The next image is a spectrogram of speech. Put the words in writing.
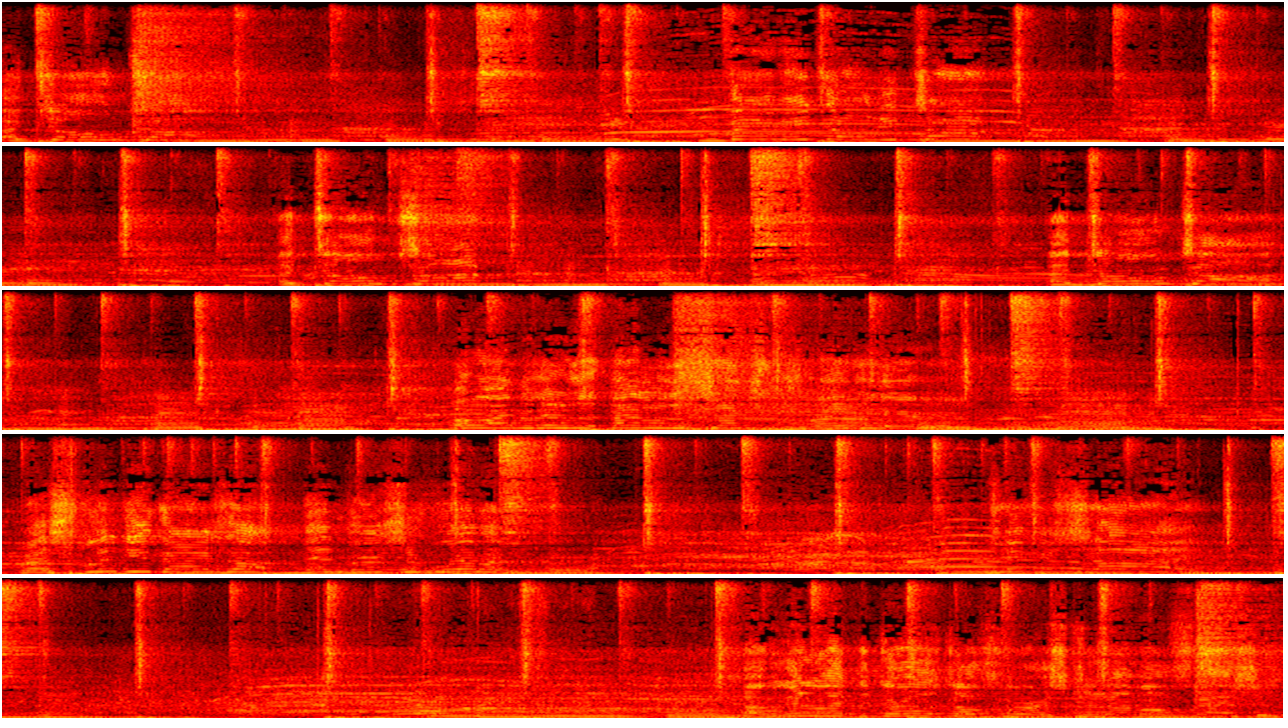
Don't talk. Baby, don't you talk. Uh, don't talk. Uh, don't talk. All right, we're going to the battle of the sexes right here. We're going to split you guys up, men versus women. First because I'm old fashioned.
